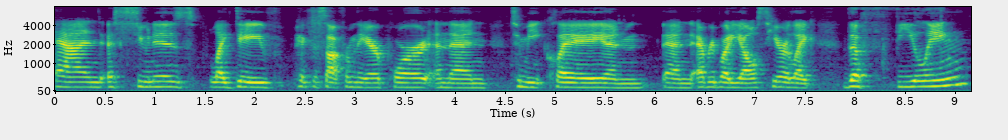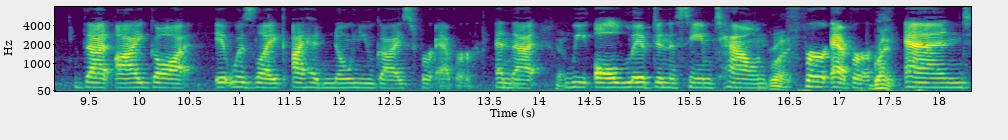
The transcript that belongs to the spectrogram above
and as soon as like dave picked us up from the airport and then to meet clay and and everybody else here like the feeling that I got, it was like I had known you guys forever and that we all lived in the same town Right. forever. Right. And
